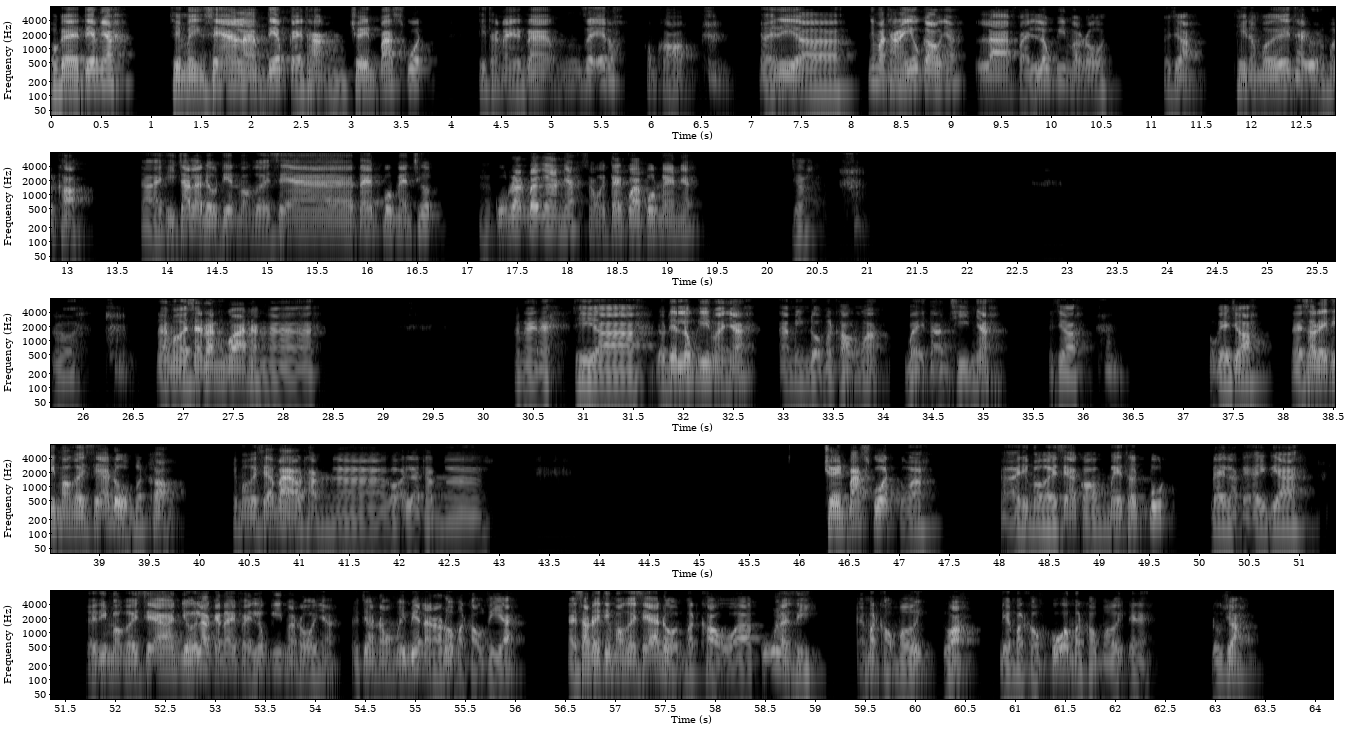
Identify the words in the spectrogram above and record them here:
Ok tiếp nhá. Thì mình sẽ làm tiếp cái thằng trên password. Thì thằng này thực ra cũng dễ thôi, không khó. Đấy thì uh, nhưng mà thằng này yêu cầu nhá là phải login vào rồi. Được chưa? Thì nó mới thay đổi được mật khẩu. Đấy thì chắc là đầu tiên mọi người sẽ test Postman trước. Cũng run backend nhá, xong rồi test qua Postman nhá. Chưa? Rồi. Đây mọi người sẽ run qua thằng uh, thằng này này thì uh, đầu tiên login vào nhá. À mình đổi mật khẩu đúng không? 789 nhá. Được chưa? Ok chưa? Đấy sau đấy thì mọi người sẽ đổi mật khẩu. Thì mọi người sẽ vào thằng uh, gọi là thằng uh, train password đúng không? Đấy thì mọi người sẽ có method put. Đây là cái API đấy thì mọi người sẽ nhớ là cái này phải login vào rồi nhá. Để cho nó mới biết là nó đổi mật khẩu gì á. Đấy sau đấy thì mọi người sẽ đổi mật khẩu uh, cũ là gì đấy, mật khẩu mới đúng không? Điền mật khẩu cũ và mật khẩu mới đây này. Đúng chưa?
